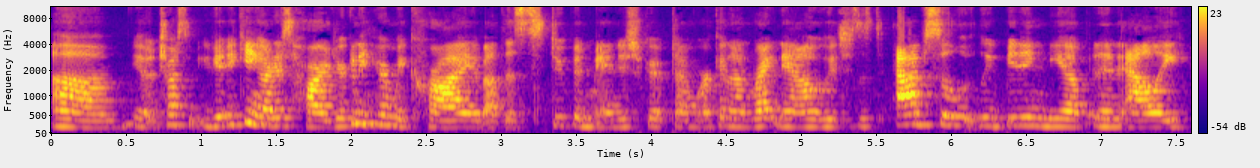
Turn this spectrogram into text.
Um, you know, trust me, making art is hard. You're going to hear me cry about this stupid manuscript I'm working on right now, which is absolutely beating me up in an alley.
